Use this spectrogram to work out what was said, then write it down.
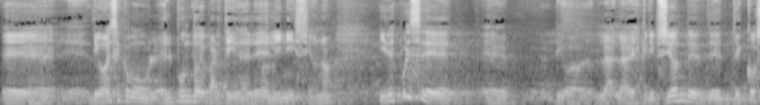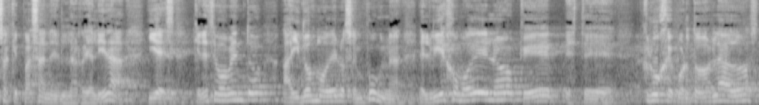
Eh, eh, digo, ese es como el punto de partida, el, el inicio, ¿no? Y después, eh, digo, la, la descripción de, de- de cosas que pasan en la realidad. Y es que en este momento hay dos modelos en pugna. El viejo modelo que este, cruje por todos lados,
